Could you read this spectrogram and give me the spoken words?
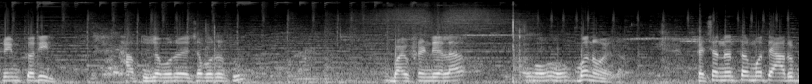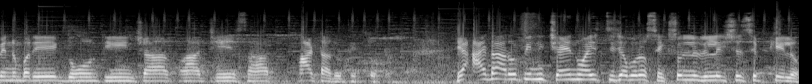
प्रेम करील. हा तुझ्याबरोबर याच्याबरोबर तू बॉयफ्रेंड याला बनवायला. त्याच्यानंतर मग ते आरोपी नंबर एक दोन तीन चार पाच छे सात आठ आरोपी टोटल या आठ आरोपींनी चैन वाईज तिच्याबरोबर सेक्सुअल रिलेशनशिप केलं.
